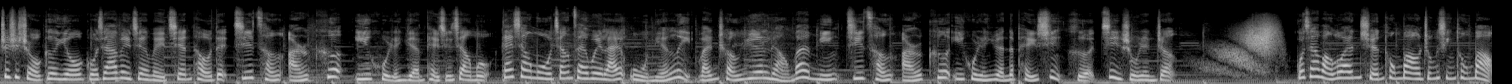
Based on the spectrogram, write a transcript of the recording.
这是首个由国家卫健委牵头的基层儿科医护人员培训项目。该项目将在未来五年里完成约两万名基层儿科医护人员的培训和技术认证。国家网络安全通报中心通报，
